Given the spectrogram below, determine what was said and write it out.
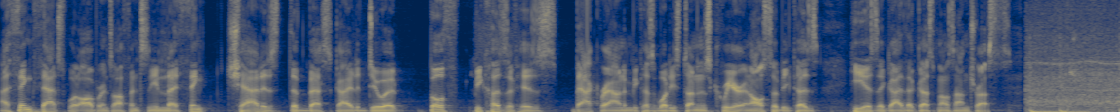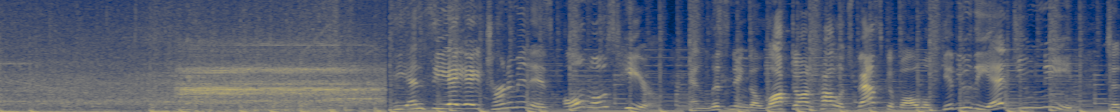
I think that's what Auburn's offense needed. I think Chad is the best guy to do it, both because of his background and because of what he's done in his career, and also because he is a guy that Gus Malzahn trusts. The NCAA tournament is almost here, and listening to Locked On College Basketball will give you the edge you need to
